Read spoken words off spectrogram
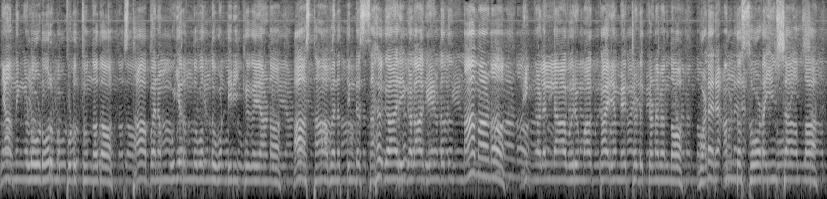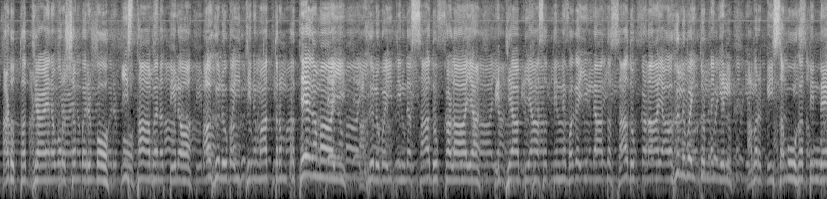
ഞാൻ നിങ്ങളോട് ഓർമ്മപ്പെടുത്തുന്നത്? സ്ഥാപനം ഉയർന്നു വന്നുകൊണ്ടിരിക്കുകയാണ്? ആ സ്ഥാപനത്തിന്റെ സഹകാരികളാകേണ്ടത് നാമാണ്? നിങ്ങൾ എല്ലാവരും ആ കാര്യം ഏറ്റെടുക്കണമെന്ന്? വളരെ അന്തസ്സോടെ ഇൻഷാ അടുത്ത അധ്യയന വർഷം വരുമ്പോ ഈ സ്ഥാപനത്തിലോ അഹ്ലുബൈത്തിന് മാത്രം പ്രത്യേകമായി അഹ്ലുബൈത്തിന്റെ സാധുക്കളായ വിദ്യാഭ്യാസത്തിന് വകയില്ലാത്ത സാധുക്കളായ അഹ്ലുബൈത്തുണ്ടെങ്കിൽ അവർക്ക് ഈ സമൂഹത്തിന്റെ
